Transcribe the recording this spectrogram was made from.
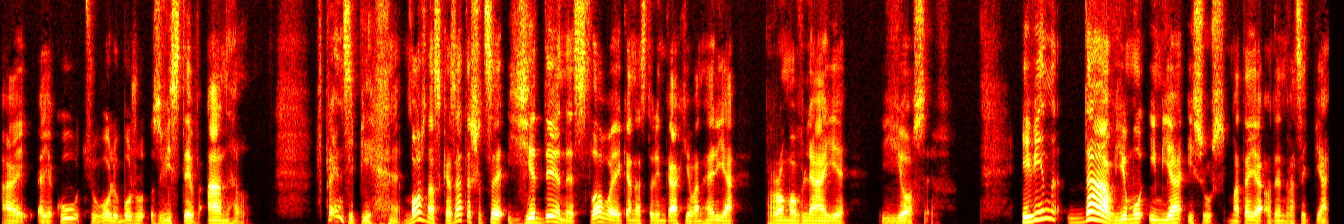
а яку цю волю Божу звістив ангел. В принципі, можна сказати, що це єдине слово, яке на сторінках Євангелія промовляє Йосиф. І він дав йому ім'я Ісус, Матея 1,25.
